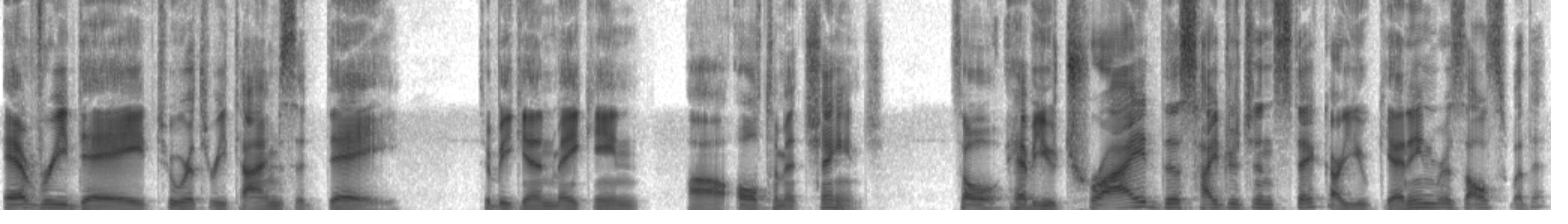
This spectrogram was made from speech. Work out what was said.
every day, two or three times a day, to begin making uh, ultimate change. So, have you tried this hydrogen stick? Are you getting results with it?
